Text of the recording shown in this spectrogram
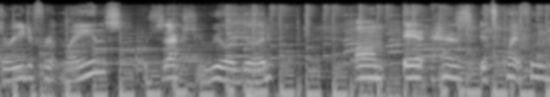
three different lanes, which is actually really good. Um, it has its plant food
